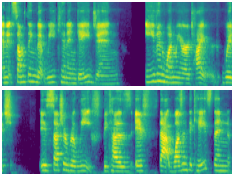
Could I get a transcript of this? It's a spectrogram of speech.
and it's something that we can engage in even when we are tired, which is such a relief because if that wasn't the case, then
